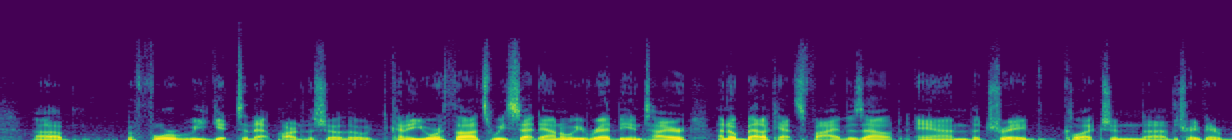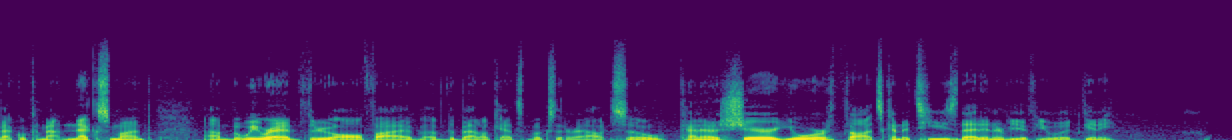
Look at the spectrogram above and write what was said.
Before we get to that part of the show, though, kind of your thoughts. We sat down and we read the entire. I know Battle Cats Five is out, and the trade collection, uh, the trade paperback, will come out next month. Um, but we read through all five of the Battle Cats books that are out. So, kind of share your thoughts. Kind of tease that interview, if you would, Kenny.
